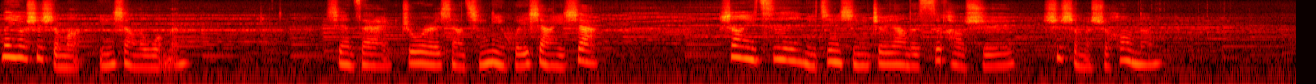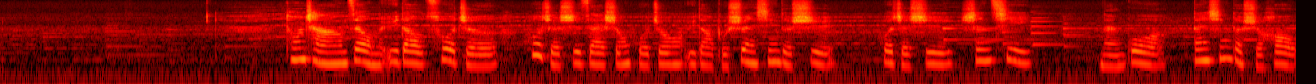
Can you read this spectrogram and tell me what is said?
那又是什么影响了我们？现在，朱儿想请你回想一下，上一次你进行这样的思考时是什么时候呢？通常在我们遇到挫折，或者是在生活中遇到不顺心的事，或者是生气、难过、担心的时候，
